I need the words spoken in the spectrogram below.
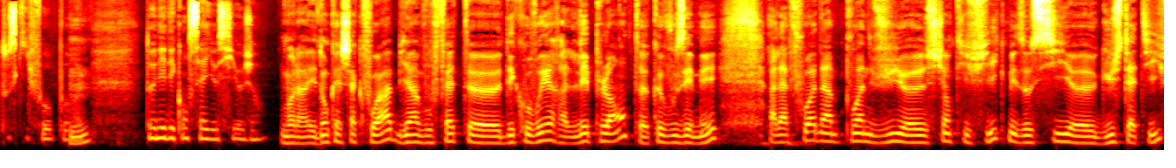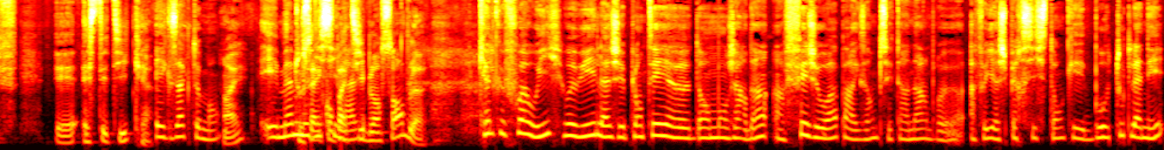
tout ce qu'il faut pour mmh donner des conseils aussi aux gens. Voilà, et donc à chaque fois, bien vous faites euh, découvrir les plantes que vous aimez, à la fois d'un point de vue euh, scientifique, mais aussi euh, gustatif et esthétique. Exactement. Ouais. Et même tout médicinal. ça est compatible ensemble? Quelquefois, oui, oui, oui. Là, j'ai planté dans mon jardin un féjoa, par exemple. C'est un arbre à feuillage persistant qui est beau toute l'année.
